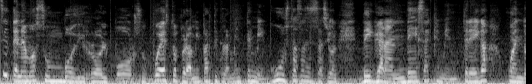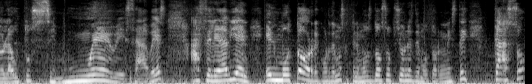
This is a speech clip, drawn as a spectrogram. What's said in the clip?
Si tenemos un body roll, por supuesto, pero a mí particularmente me gusta esa sensación de grandeza que me entrega cuando el auto se mueve, ¿sabes? Acelera bien. El motor, recordemos que tenemos dos opciones de motor. En este caso,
